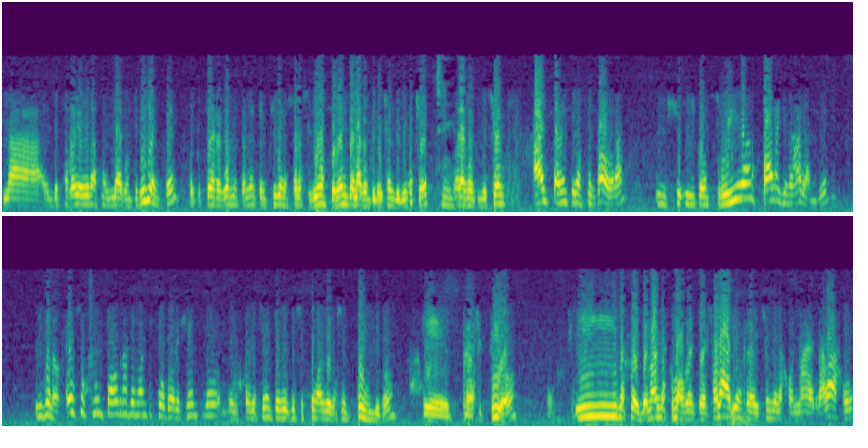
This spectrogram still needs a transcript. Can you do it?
la- el desarrollo de una asamblea constituyente, porque ustedes recuerden también que en Chile nosotros seguimos teniendo la constitución de Pinochet, Sí. una constitución altamente conservadora y, y construida para que nada cambie. Y bueno, eso junto a otras demandas como por ejemplo el establecimiento de un sistema de educación público, que proefectivo, y no sé, demandas como aumento de salarios, reducción de la jornada de trabajo,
